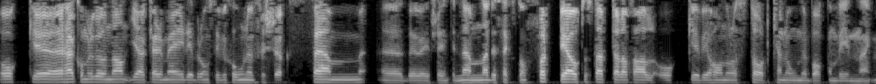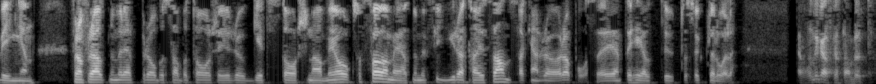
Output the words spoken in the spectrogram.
och eh, här kommer det gå undan. Jäklar i mig. Det är bronsdivisionen, försök 5. Eh, det behöver jag i och för sig inte nämna. Det är 1640 autostart i alla fall. Och eh, vi har några startkanoner bakom vin- vingen. Framförallt nummer ett, Bravo Sabotage, är ju ruggigt startsnabb. Men jag har också för mig att nummer fyra, Taisansa, kan röra på sig. Är jag inte helt ute och cyklar då eller? Ja, hon är ganska snabb ut.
